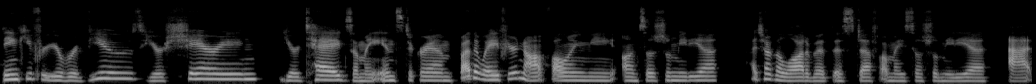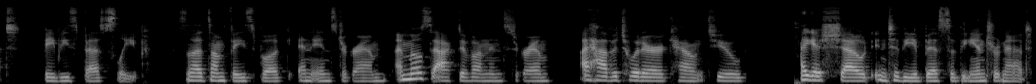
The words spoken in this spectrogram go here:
Thank you for your reviews, your sharing, your tags on my Instagram. By the way, if you're not following me on social media, I talk a lot about this stuff on my social media at Baby's Best Sleep. So that's on Facebook and Instagram. I'm most active on Instagram. I have a Twitter account to, I guess, shout into the abyss of the internet.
